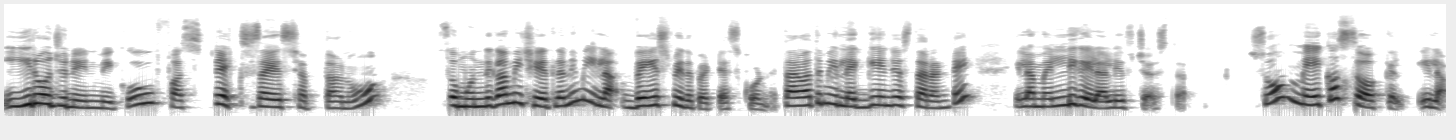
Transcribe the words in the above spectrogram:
ఈరోజు నేను మీకు ఫస్ట్ ఎక్సర్సైజ్ చెప్తాను. సో ముందుగా మీ చేతులని మీ ఇలా వేస్ట్ మీద పెట్టేసుకోండి. తర్వాత మీ లెగ్ ఏం చేస్తారంటే ఇలా మెల్లిగా ఇలా లిఫ్ట్ చేస్తారు. సో మేక్ అ సర్కిల్ ఇలా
